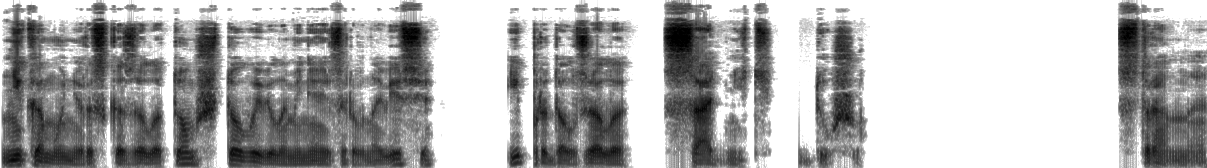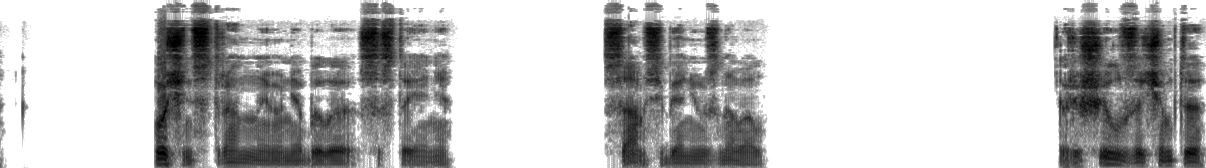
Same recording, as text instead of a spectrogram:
никому не рассказал о том, что вывело меня из равновесия и продолжало саднить душу. Странное, очень странное у меня было состояние. Сам себя не узнавал решил зачем-то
